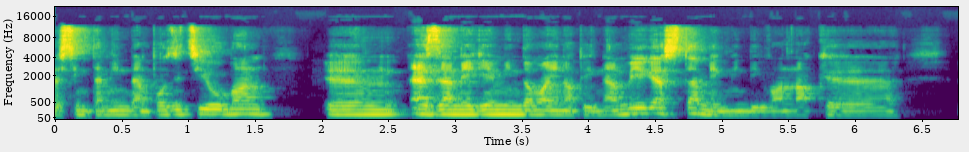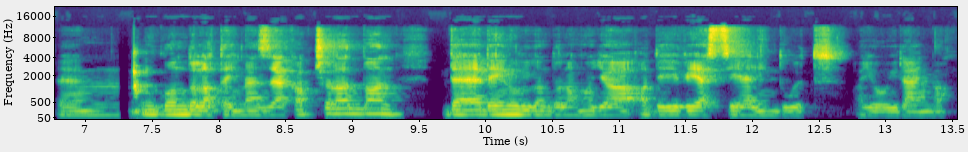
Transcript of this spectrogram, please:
szinte minden pozícióban. Ezzel még én mind a mai napig nem végeztem, még mindig vannak gondolataim ezzel kapcsolatban, de, de én úgy gondolom, hogy a, a DVSC elindult a jó irányba.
